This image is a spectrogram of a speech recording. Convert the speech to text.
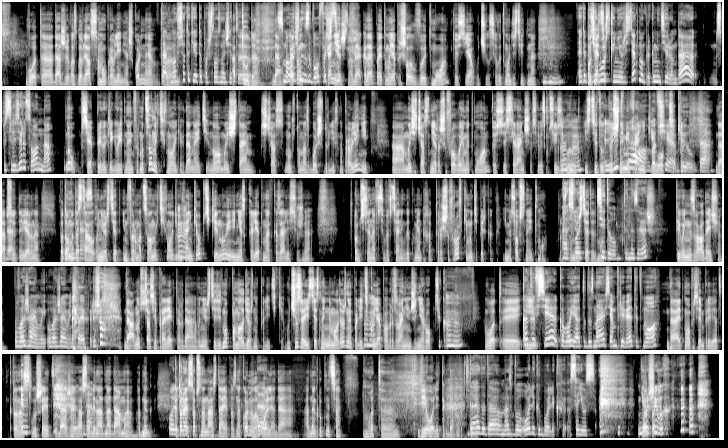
Вот, э, даже возглавлял самоуправление школьное. в- Так, но все-таки это пошло, значит, э, Оттуда, да. с молочных Поэтому- зубов почти. Конечно, да. Когда поэтому я пришел в ИТМО, то есть я учился в ИТМО действительно. Это Получается- Петербургский университет, мы прокомментируем, да? Специализируется он на... Ну, все привыкли говорить на информационных технологиях, да, на IT, но мы считаем сейчас, ну, что у нас больше других направлений. А, Мы сейчас не расшифровываем ИТМО, то есть если раньше в Советском Союзе был Мгм. Институт точной Литмо механики и оптики. был, да. Да, абсолютно верно. Потом это стал университет информационных технологий, Мгм. механики и оптики. Ну и несколько лет мы отказались уже, в том числе в официальных документах от расшифровки. Мы теперь как имя собственное ИТМО. Просто А свой титул ты назовешь? Ты его не называл, да, еще? Уважаемый, уважаемый человек пришел. Да, ну сейчас я проректор, да, в университете МОП по молодежной политике. Учился, естественно, не на молодежную политику, я по образованию инженер-оптик. Вот, э, как и... и все, кого я оттуда знаю, всем привет, Этмо. Да, Этмо, всем привет. Кто нас слушает, даже особенно одна дама, которая, собственно, нас, да, и познакомила, Оля, да, одногруппница. Вот, э, две Оли тогда. Да, да, да, у нас был Олик и Болик, союз нерушимых.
